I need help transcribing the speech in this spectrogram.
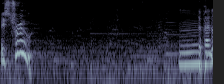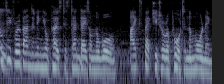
It's true. The penalty for abandoning your post is ten days on the wall. I expect you to report in the morning.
